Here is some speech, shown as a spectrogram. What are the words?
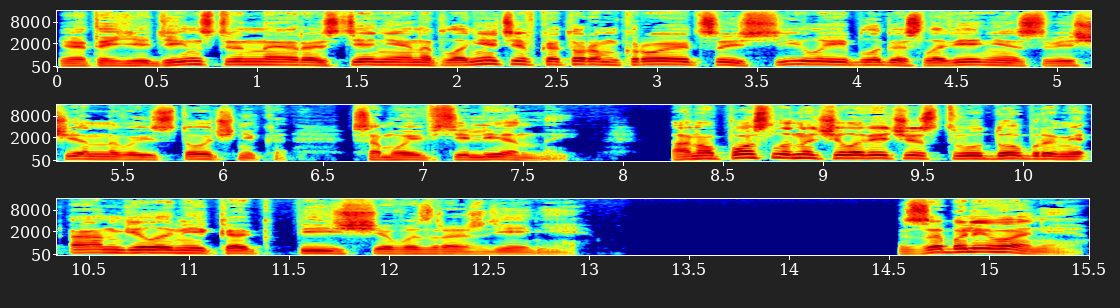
Это единственное растение на планете, в котором кроется сила и благословение священного источника, самой Вселенной. Оно послано человечеству добрыми ангелами, как пища возрождения. Заболевание.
